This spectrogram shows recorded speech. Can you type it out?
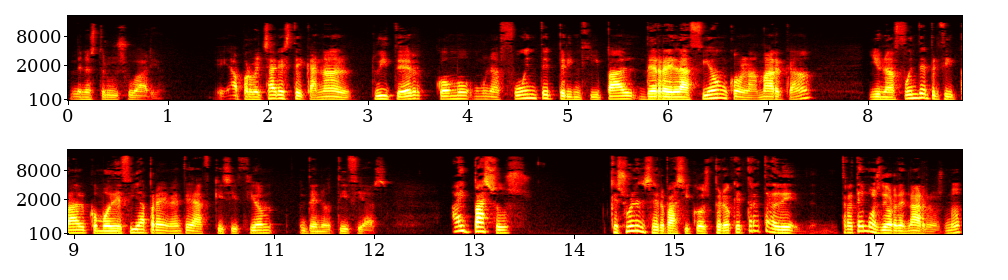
de nuestro usuario. Eh, Aprovechar este canal Twitter como una fuente principal de relación con la marca y una fuente principal, como decía previamente, de adquisición de noticias. Hay pasos que suelen ser básicos, pero que tratemos de ordenarlos ¿no?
